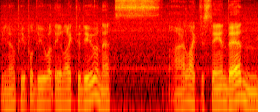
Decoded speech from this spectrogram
You know, people do what they like to do, and that's. I like to stay in bed and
